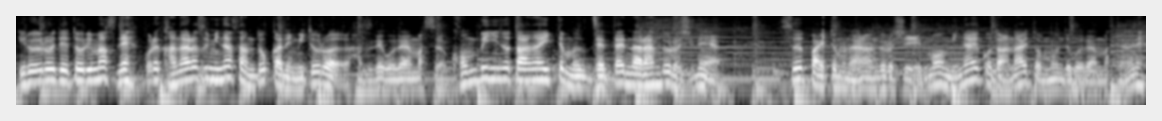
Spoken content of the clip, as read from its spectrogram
いろいろ出ておりますねこれ必ず皆さんどっかで見とるはずでございますよコンビニの棚行っても絶対並んどるしねスーパー行っても並んどるしもう見ないことはないと思うんでございますよね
